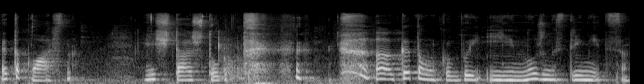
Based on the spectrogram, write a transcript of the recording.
это классно. Я считаю, что вот а, к этому как бы и нужно стремиться.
